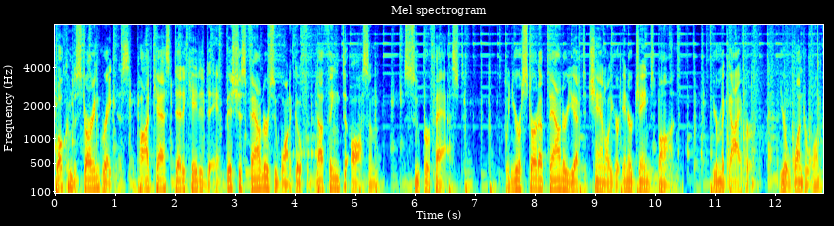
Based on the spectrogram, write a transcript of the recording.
Welcome to Starting Greatness, a podcast dedicated to ambitious founders who want to go from nothing to awesome super fast. When you're a startup founder, you have to channel your inner James Bond, your MacGyver, your Wonder Woman.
